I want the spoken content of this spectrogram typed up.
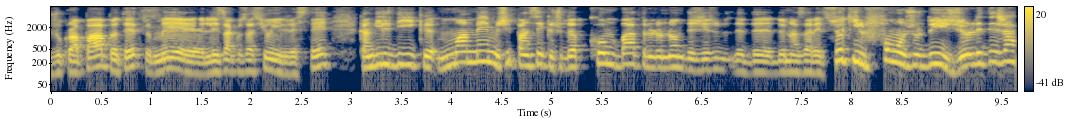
je ne crois pas, peut-être, mais les accusations, il restait. Quand il dit que moi-même, j'ai pensé que je dois combattre le nom de Jésus de, Nazareth. Ce qu'ils font aujourd'hui, je l'ai déjà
